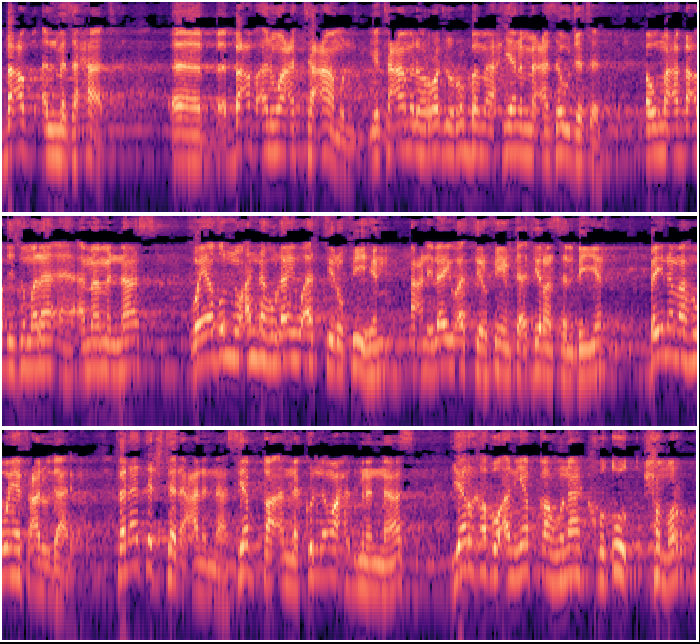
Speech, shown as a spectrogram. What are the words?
بعض المزحات بعض أنواع التعامل. يتعامله الرجل ربما أحيانا مع زوجته أو مع بعض زملائه أمام الناس ويظن أنه لا يؤثر فيهم يعني لا يؤثر فيهم تأثيرا سلبيا بينما هو يفعل ذلك. فلا تجترع على الناس. يبقى أن كل واحد من الناس يرغب أن يبقى هناك خطوط حمر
